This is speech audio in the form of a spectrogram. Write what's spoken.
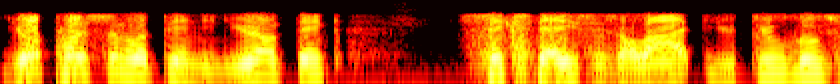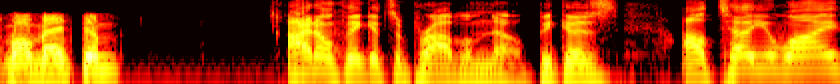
your personal opinion, you don't think six days is a lot? You do lose momentum? I don't think it's a problem, no, because I'll tell you why.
